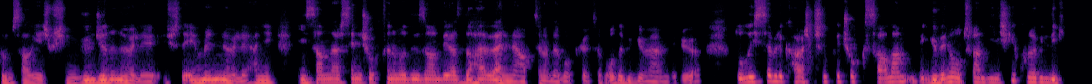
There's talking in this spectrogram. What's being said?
kurumsal geçmişim. Gülcan'ın öyle, işte Emre'nin öyle. Hani insanlar seni çok tanımadığı zaman biraz daha evvel ne yaptığına da bakıyor tabii. O da bir güven veriyor. Dolayısıyla böyle karşılıklı çok sağlam bir güvene oturan bir ilişki kurabildik.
